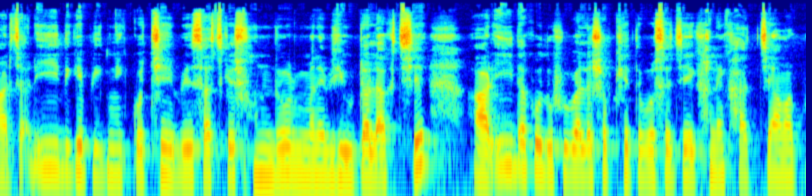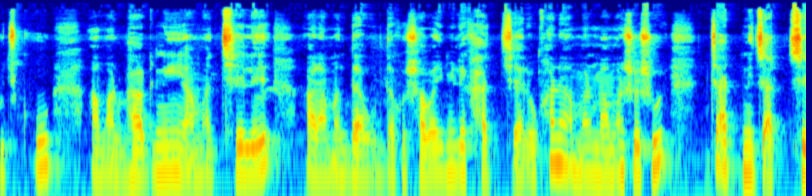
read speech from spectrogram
আর চারিদিকে পিকনিক করছে, বেশ আজকে সুন্দর মানে ভিউটা লাগছে। আর এই দেখো দুপুরবেলা সব খেতে বসেছে, এখানে খাচ্ছে আমার পুচকু, আমার ভাগ্নি, আমার ছেলে আর আমার দেওর। দেখো সবাই মিলে খাচ্ছে। আর ওখানে আমার মামা শ্বশুর চাটনি চাটছে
